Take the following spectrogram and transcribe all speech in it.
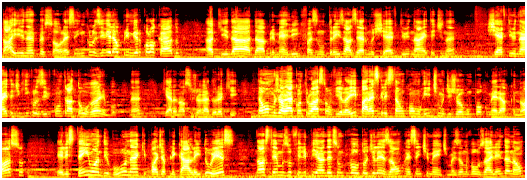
tá aí, né, pessoal? Inclusive, ele é o primeiro colocado aqui da, da Premier League, fazendo um 3 a 0 no Sheffield United, né? Sheffield United que inclusive contratou o Hannibal, né? Que era nosso jogador aqui. Então vamos jogar contra o Aston Villa aí. Parece que eles estão com um ritmo de jogo um pouco melhor que o nosso. Eles têm o Andy Bull, né, que pode aplicar a lei do ex. Nós temos o Felipe Anderson, que voltou de lesão recentemente, mas eu não vou usar ele ainda não.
